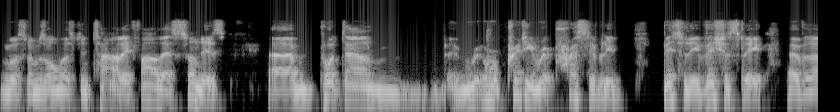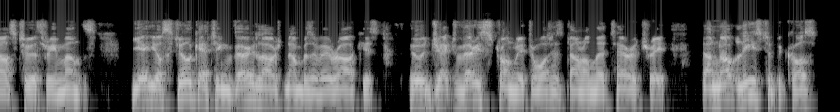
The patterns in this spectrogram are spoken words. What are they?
Muslims, almost entirely, far less Sunnis, um, put down pretty repressively, bitterly, viciously over the last two or three months. Yet you're still getting very large numbers of Iraqis who object very strongly to what is done on their territory. Now, not least because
